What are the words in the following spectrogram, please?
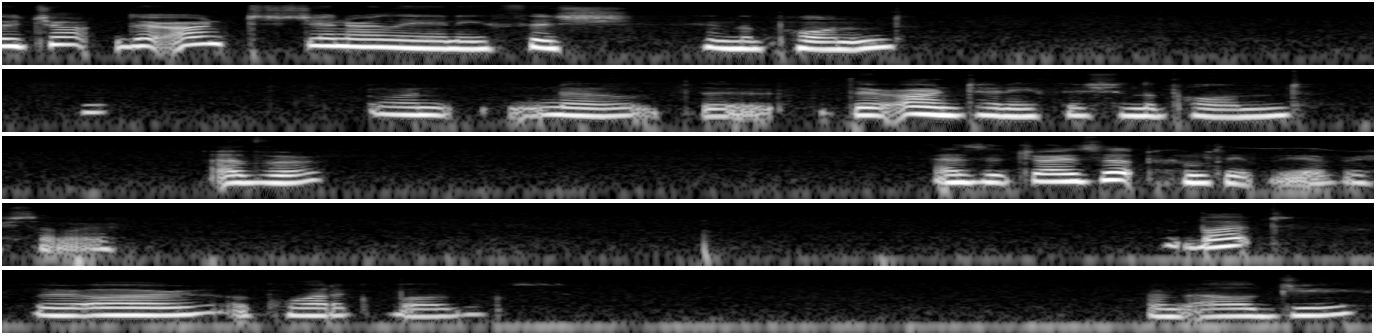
There, there aren't generally any fish in the pond. No, there, there aren't any fish in the pond. Ever. As it dries up completely every summer. But there are aquatic bugs and algae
